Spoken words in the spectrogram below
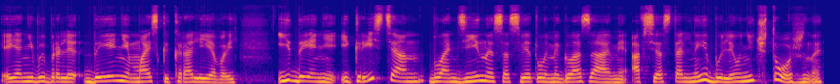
и они выбрали Дэнни майской королевой. И Дэнни, и Кристиан – блондины со светлыми глазами, а все остальные были уничтожены.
